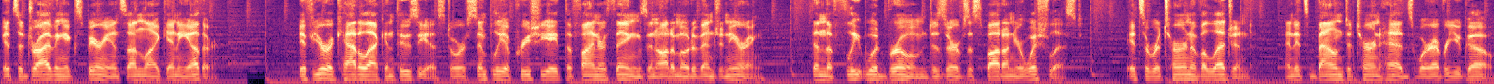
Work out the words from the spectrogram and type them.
It's a driving experience unlike any other. If you're a Cadillac enthusiast or simply appreciate the finer things in automotive engineering, then the Fleetwood Brougham deserves a spot on your wish list. It's a return of a legend, and it's bound to turn heads wherever you go.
